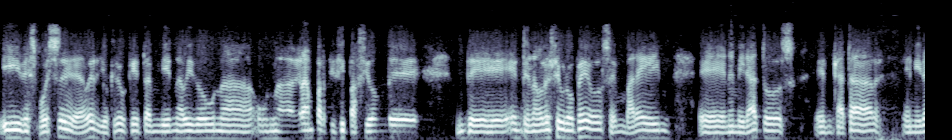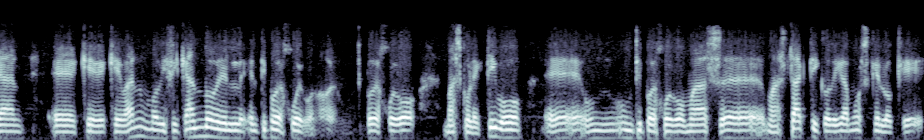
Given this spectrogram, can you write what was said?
y después a ver yo creo que también ha habido una una gran participación de de entrenadores europeos en Bahrein, en Emiratos, en Qatar, en Irán, que, que van modificando el, el tipo de juego, ¿no? un tipo de juego más colectivo, eh, un, tipo de juego más, eh, más táctico, digamos, que lo que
